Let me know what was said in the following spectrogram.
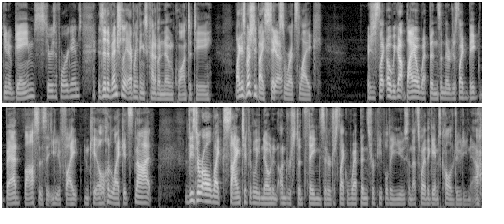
you know, games series of horror games is that eventually everything's kind of a known quantity. Like especially by six, Yeah. where it's like it's just like oh we got bioweapons and they're just like big bad bosses that you fight and kill. like it's not. These are all like scientifically known and understood things that are just like weapons for people to use, and that's why the game's Call of Duty now.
